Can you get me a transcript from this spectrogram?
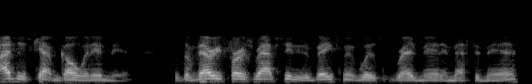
I just kept going in there. The very first Rap City, the basement was Redman and Method Man.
